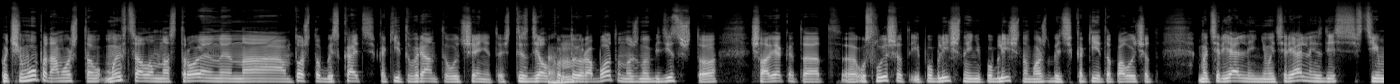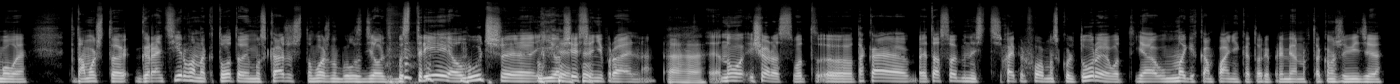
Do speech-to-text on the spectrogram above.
Почему? Потому что мы в целом настроены на то, чтобы искать какие-то варианты улучшения. То есть ты сделал uh-huh. крутую работу, нужно убедиться, что человек это э, услышит и публично, и не публично. Может быть, какие-то получат материальные и нематериальные здесь стимулы. Потому что гарантированно кто-то ему скажет, что можно было сделать быстрее, лучше, и вообще все неправильно. Э, но еще раз, вот э, такая, это особенность high-performance культуры. Вот я у многих компаний, которые примерно в таком же виде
